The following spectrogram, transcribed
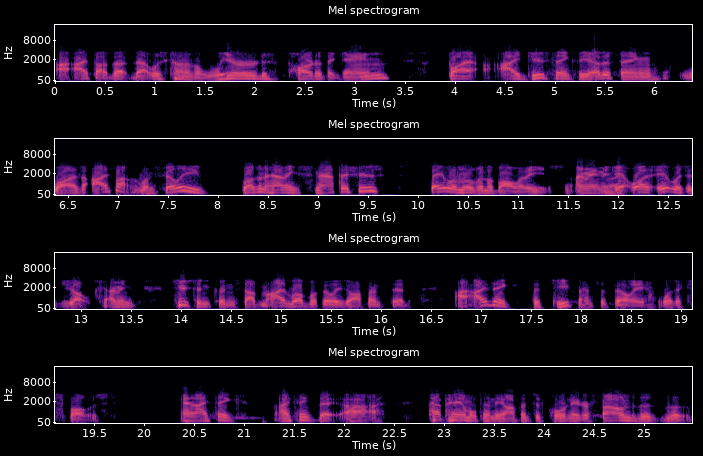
I, I thought that that was kind of a weird part of the game. But I do think the other thing was I thought when Philly wasn't having snap issues, they were moving the ball at ease. I mean, Right. it was it was a joke. I mean, Houston couldn't stop them. I love what Philly's offense did. I, I think the defense of Philly was exposed, and I think I think that uh, Pep Hamilton, the offensive coordinator, found the the,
